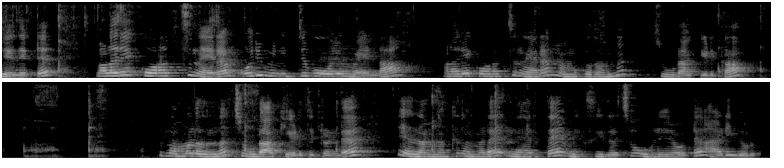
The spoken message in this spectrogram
ചെയ്തിട്ട് വളരെ കുറച്ച് നേരം ഒരു മിനിറ്റ് പോലും വേണ്ട വളരെ കുറച്ച് നേരം നമുക്കതൊന്ന് ചൂടാക്കിയെടുക്കാം. നമ്മളതൊന്ന് ചൂടാക്കി എടുത്തിട്ടുണ്ട് ഇത് നമുക്ക് നമ്മുടെ നേരത്തെ മിക്സ് ചെയ്ത് വെച്ച ഉള്ളിയിലോട്ട് ആഡ് ചെയ്ത് കൊടുക്കാം.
